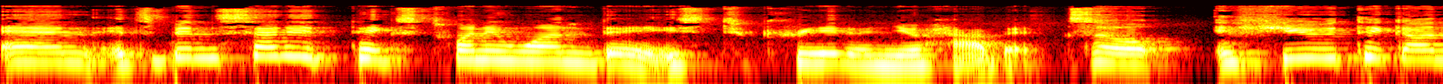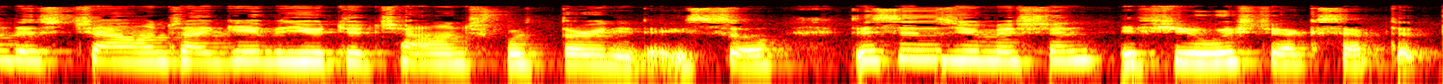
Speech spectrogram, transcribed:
And it's been said it takes 21 days to create a new habit. So if you take on this challenge, I give you the challenge for 30 days. So this is your mission. If you wish to accept it,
